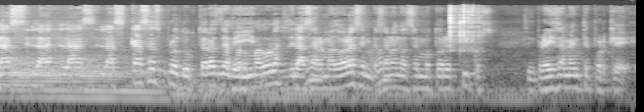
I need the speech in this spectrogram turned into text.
Las, la- las, las casas productoras de Las armadoras. las armadoras empezaron a hacer motores chicos. Sí. Precisamente porque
